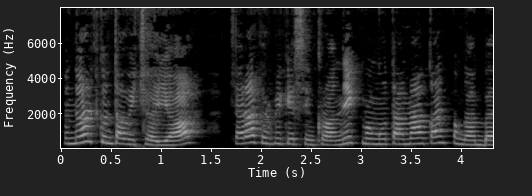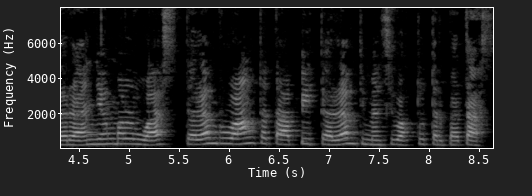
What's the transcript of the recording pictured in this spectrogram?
Menurut Kuntawijaya, cara berpikir sinkronik mengutamakan penggambaran yang meluas dalam ruang tetapi dalam dimensi waktu terbatas.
